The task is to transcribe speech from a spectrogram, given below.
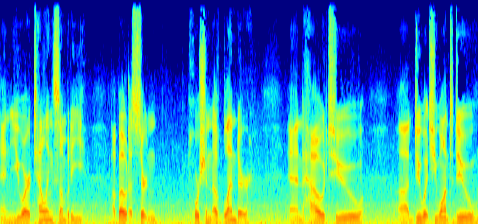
and you are telling somebody about a certain portion of Blender and how to uh, do what you want to do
